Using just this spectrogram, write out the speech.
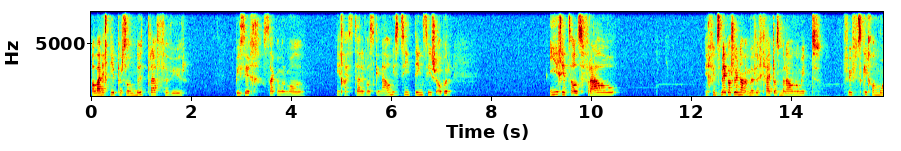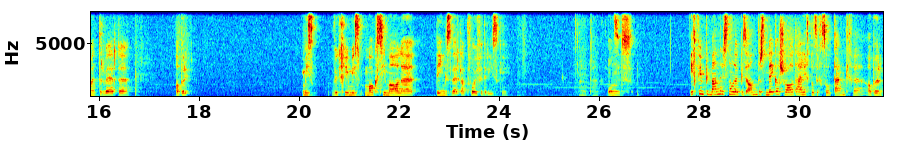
Aber wenn ich die Person nicht treffen würde, bis ich, sagen wir mal, ich weiß jetzt auch nicht, was genau mein Zeitding ist, aber ich jetzt als Frau, ich finde es mega schön, haben die Möglichkeit, dass man auch noch mit 50 kann Mutter werden kann. Aber mein, wirklich mein maximales Dings wäre, glaube ich, 35. Habe ich gedacht. Und ich finde, bei Männern ist es noch etwas anderes. Mega schade eigentlich, dass ich so denke. Aber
